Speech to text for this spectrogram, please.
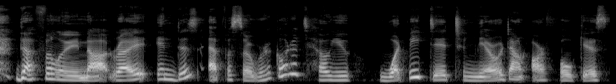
Definitely not, right? In this episode, we're going to tell you what we did to narrow down our focus,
